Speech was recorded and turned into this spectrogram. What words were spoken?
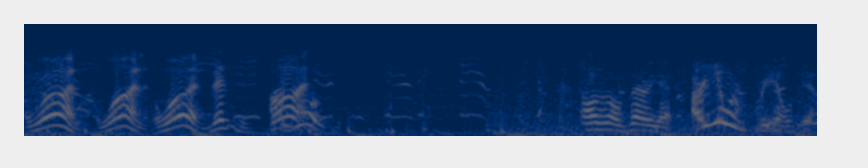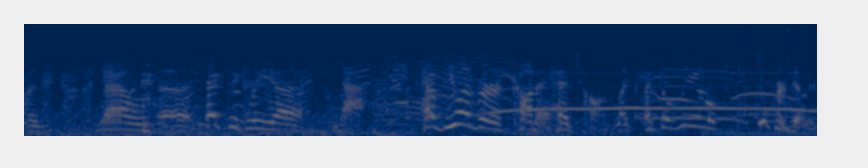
I won! I won! I won! This is fun! Oh, very good. Are you a real villain? Well, uh, technically, uh, nah. Have you ever caught a hedgehog? Like, like a real super villain?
